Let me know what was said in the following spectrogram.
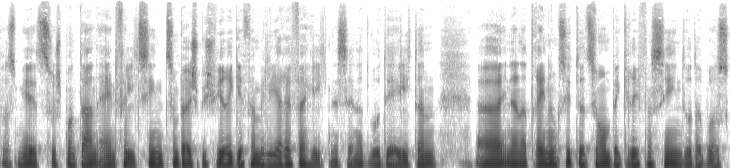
was mir jetzt so spontan einfällt, sind zum Beispiel schwierige familiäre Verhältnisse, nicht, wo die Eltern äh, in einer Trennungssituation begriffen sind oder wo es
